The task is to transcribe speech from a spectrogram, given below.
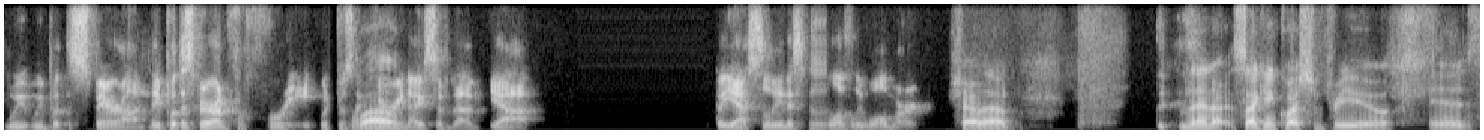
we we put the spare on. They put the spare on for free, which was like Wow. very nice of them. Yeah. But yeah, Salinas is a lovely Walmart. Shout out. Then uh, second question for you is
